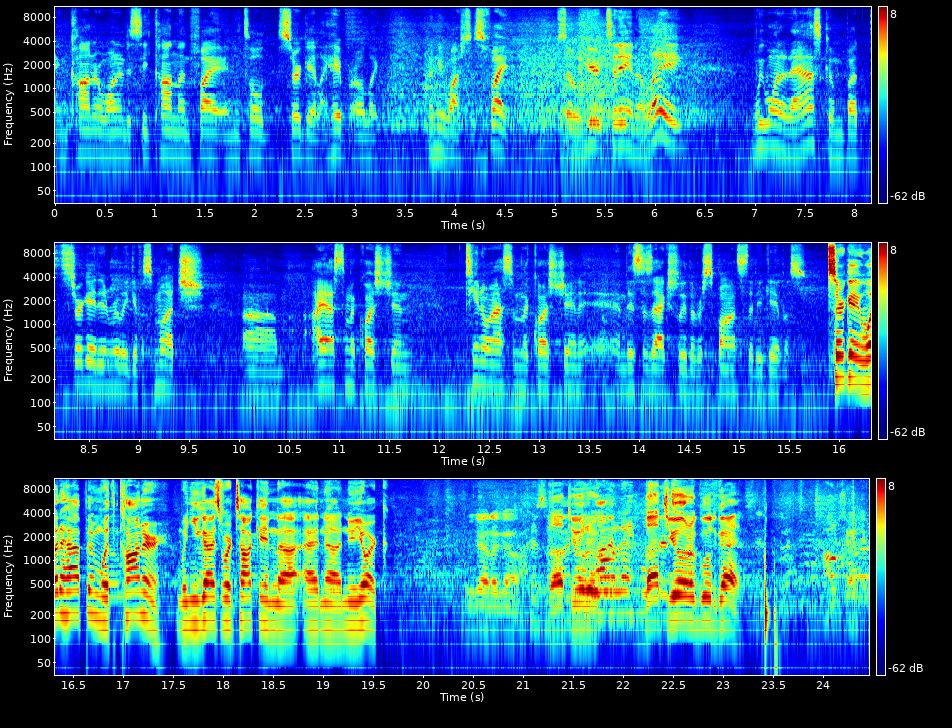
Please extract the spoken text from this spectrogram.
and Conor wanted to see Conlan fight, and he told Sergey like, "Hey, bro, like, let me watch this fight." So here today in LA, we wanted to ask him, but Sergey didn't really give us much. Um, I asked him a question. Tino asked him the question, and this is actually the response that he gave us. Sergey, what happened with Conor when you guys were talking uh, in uh, New York? We gotta go. That you're a, that you're a good guy. Okay.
